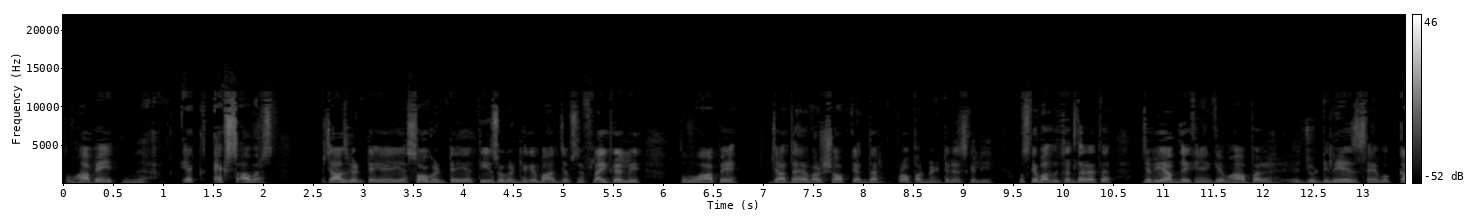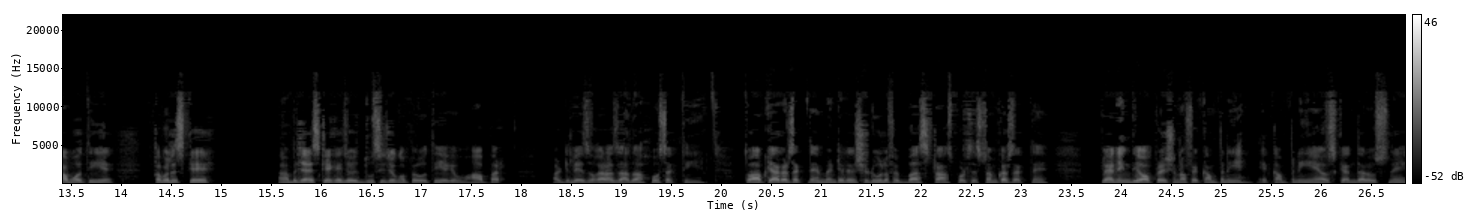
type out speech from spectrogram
تو وہاں پہ ایکس آورس پچاس گھنٹے ہے یا سو گھنٹے یا تین سو گھنٹے کے بعد جب اس نے فلائی کر لی تو وہاں پہ جاتا ہے ورک شاپ کے اندر پراپر مینٹیننس کے لیے۔ اس کے بعد وہ چلتا رہتا ہے۔ جب بھی آپ دیکھیں کہ وہاں پر جو ڈیلیز ہیں وہ کم ہوتی ہیں، قبل اس کے ہاں، بجائے اس کے کہ جو دوسری جگہوں پہ ہوتی ہے کہ وہاں پر ڈیلیز وغیرہ زیادہ ہو سکتی ہیں۔ تو آپ کیا کر سکتے ہیں؟ مینٹیننس شیڈول آف اے بس ٹرانسپورٹ سسٹم کر سکتے ہیں۔ Planning the operation of a company ایک کمپنی ہے، اس کے اندر اس نے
